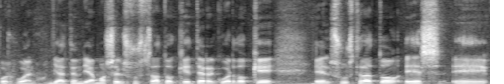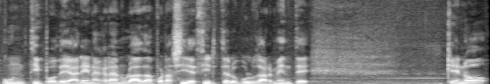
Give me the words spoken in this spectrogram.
pues bueno, ya tendríamos el sustrato que te recuerdo que el sustrato es eh, un tipo de arena granulada, por así decírtelo vulgarmente, que no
